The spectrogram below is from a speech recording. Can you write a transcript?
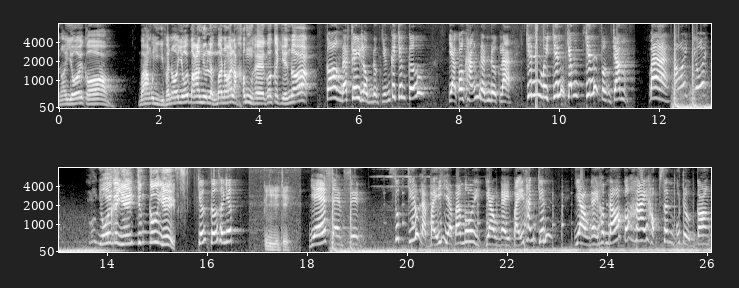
Nói dối con. Ba không có gì phải nói dối. Bao nhiêu lần ba nói là không hề có cái chuyện đó. Con đã truy lùng được những cái chứng cứ Và con khẳng định được là 99.9% Ba nói dối. Nói dối cái gì? Chứng cứ gì? Chứng cứ thứ nhất. Cái gì vậy chị? Vé xem phim. Xuất chiếu là 7 giờ 30 vào ngày 7 tháng 9 Vào ngày hôm đó có hai học sinh của trường con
